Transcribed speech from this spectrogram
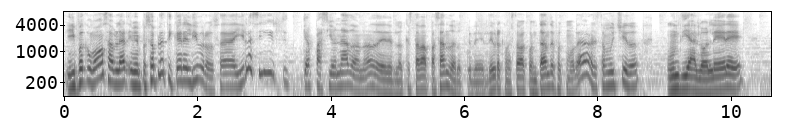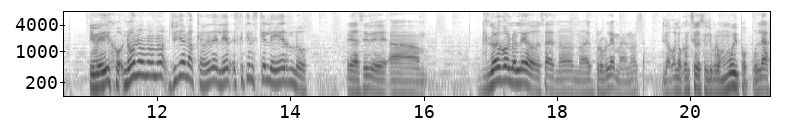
Y fue como, vamos a hablar, y me empezó a platicar el libro, o sea, y él así, que apasionado, ¿no? De lo que estaba pasando, de lo que, del libro que me estaba contando, y fue como, ah, está muy chido. Un día lo leeré. Y me dijo, no, no, no, no, yo ya lo acabé de leer, es que tienes que leerlo. Y así de, ah, luego lo leo, o sea, no, no hay problema, ¿no? O sea, luego lo consigo, es un libro muy popular,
